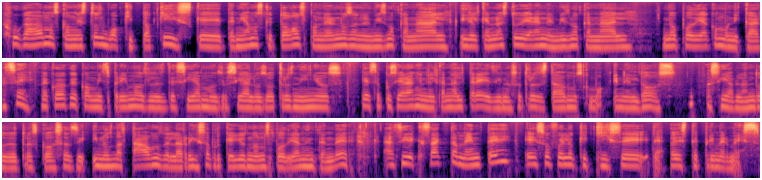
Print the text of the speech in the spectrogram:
jugábamos con estos walkie-talkies que teníamos que todos ponernos en el mismo canal y el que no estuviera en el mismo canal no podía comunicarse. Me acuerdo que con mis primos les decíamos así a los otros niños que se pusieran en el canal 3 y nosotros estábamos como en el 2, así hablando de otras cosas y, y nos matábamos de la risa porque ellos no nos podían entender. Así exactamente, eso fue lo que quise este primer mes.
